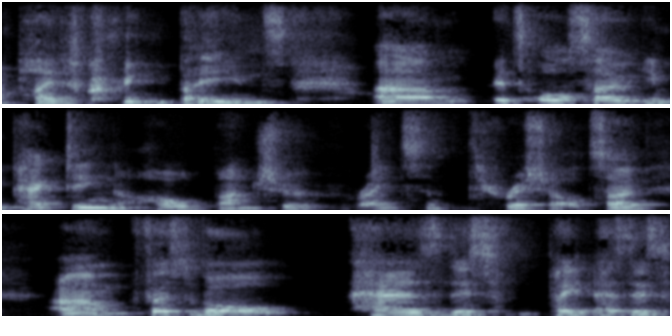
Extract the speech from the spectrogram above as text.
a plate of green beans, um, it's also impacting a whole bunch of rates and thresholds. So, um, first of all, has this Pete has this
